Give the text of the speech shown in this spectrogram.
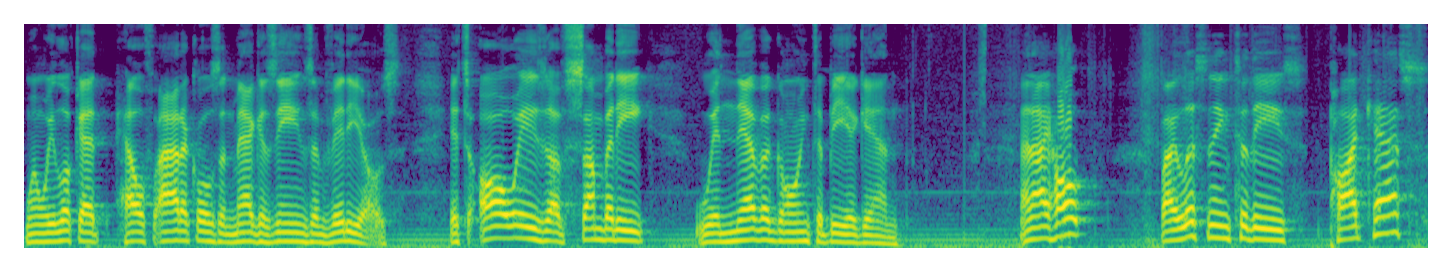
when we look at health articles and magazines and videos. It's always of somebody we're never going to be again. And I hope by listening to these podcasts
